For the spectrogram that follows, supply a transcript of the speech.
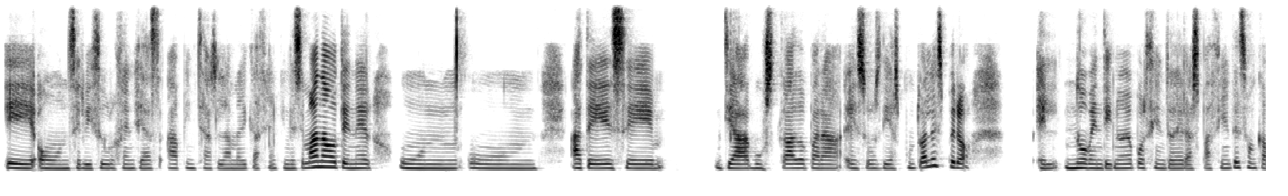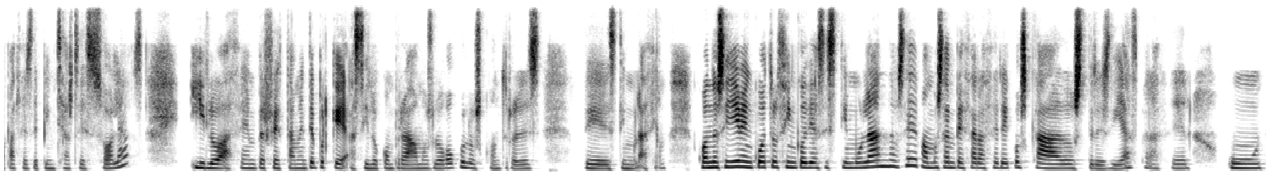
eh, o un servicio de urgencias a pincharle la medicación el fin de semana o tener un, un ATS ya buscado para esos días puntuales, pero el 99% de las pacientes son capaces de pincharse solas y lo hacen perfectamente porque así lo comprobamos luego con los controles de estimulación. Cuando se lleven cuatro o cinco días estimulándose, vamos a empezar a hacer ecos cada dos o tres días para hacer un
